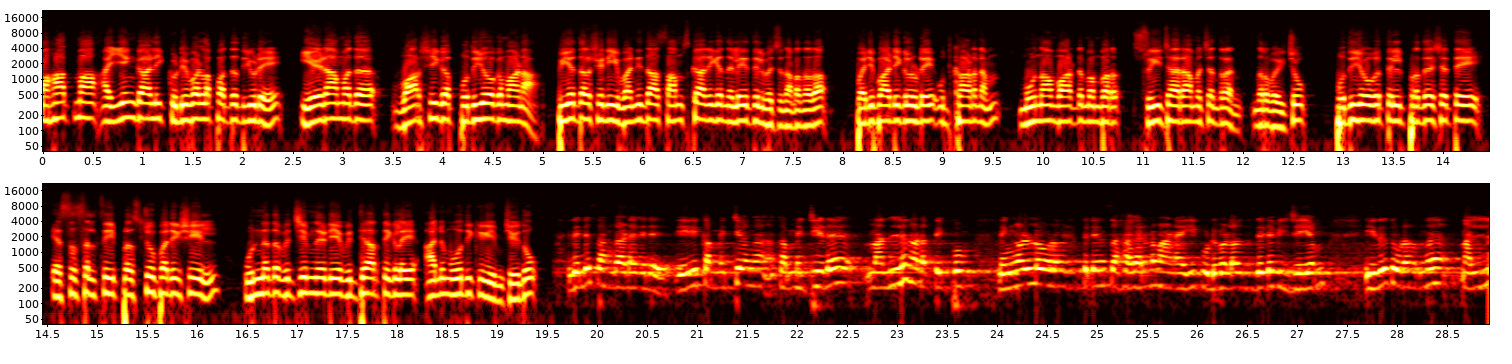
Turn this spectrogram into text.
മഹാത്മാ അയ്യങ്കാളി കുടിവെള്ള പദ്ധതിയുടെ ഏഴാമത് വാർഷിക പൊതുയോഗമാണ് പ്രിയദർശിനി വനിതാ സാംസ്കാരിക നിലയത്തിൽ വെച്ച് നടന്നത്. പരിപാടികളുടെ ഉദ്ഘാടനം മൂന്നാം വാർഡ് മെമ്പർ ശ്രീജ രാമചന്ദ്രൻ നിർവഹിച്ചു. പൊതുയോഗത്തിൽ പ്രദേശത്തെ S S L C plus two പരീക്ഷയിൽ ഉന്നത വിജയം നേടിയ വിദ്യാർത്ഥികളെ അനുമോദിക്കുകയും ചെയ്തു. ഇതിന്റെ സംഘാടകര് ഈ കമ്മിറ്റി കമ്മിറ്റിയുടെ നല്ല നടത്തിപ്പും നിങ്ങളുടെ ഓരോരുത്തരുടെയും സഹകരണമാണ് ഈ കുടിവെള്ള പദ്ധതിയുടെ വിജയം. ഇത് തുടർന്ന് നല്ല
